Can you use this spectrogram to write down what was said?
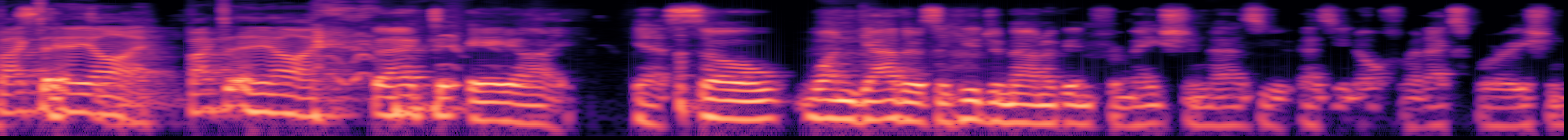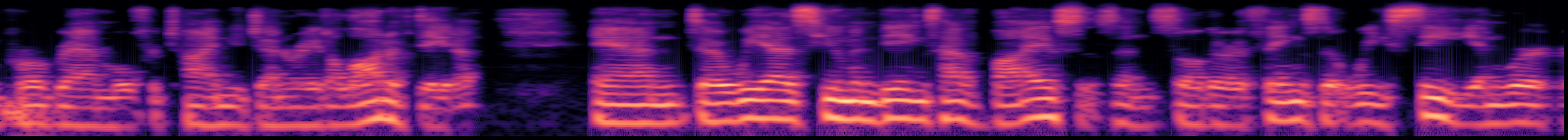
Back to AI. To back to AI. back to AI. Yes. So one gathers a huge amount of information, as you as you know from an exploration program. Over time, you generate a lot of data, and uh, we as human beings have biases, and so there are things that we see, and we're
